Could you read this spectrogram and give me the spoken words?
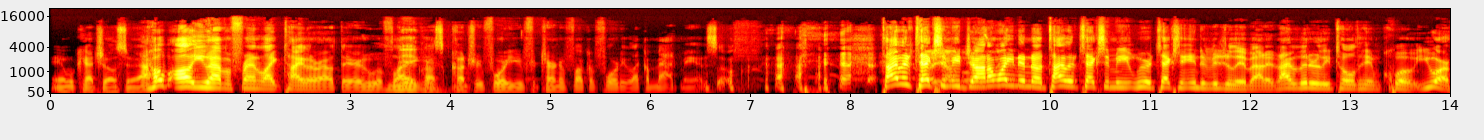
and we'll catch y'all soon. I hope all you have a friend like Tyler out there who will fly Nigga. across the country for you for turning fucking 40 like a madman. So. Tyler oh, texted me, John. I want you to know. Tyler texted me. We were texting individually about it, and I literally told him, "quote You are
